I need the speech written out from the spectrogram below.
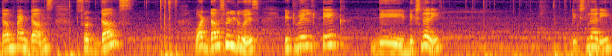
dump and dumps. So dumps what dumps will do is it will take the dictionary dictionary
